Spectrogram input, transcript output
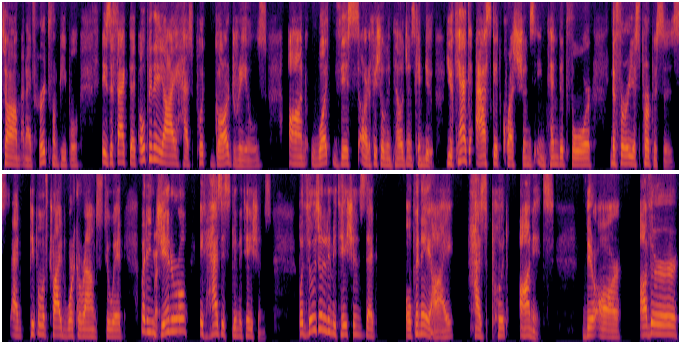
Tom, and I've heard from people, is the fact that OpenAI has put guardrails on what this artificial intelligence can do. You can't ask it questions intended for nefarious purposes. And people have tried workarounds to it. But in right. general, it has its limitations. But those are limitations that OpenAI has put on it. There are other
